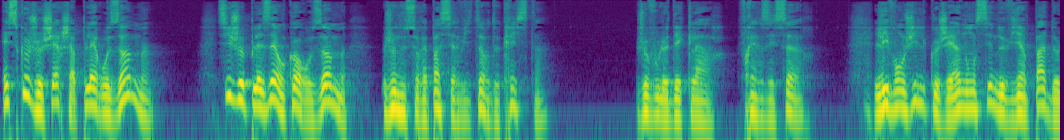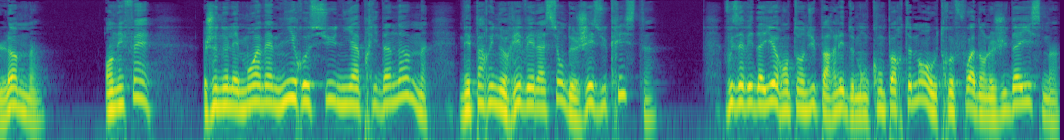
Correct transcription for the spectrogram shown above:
Est-ce que je cherche à plaire aux hommes? Si je plaisais encore aux hommes, je ne serais pas serviteur de Christ. Je vous le déclare, frères et sœurs, l'évangile que j'ai annoncé ne vient pas de l'homme. En effet, je ne l'ai moi-même ni reçu ni appris d'un homme, mais par une révélation de Jésus-Christ. Vous avez d'ailleurs entendu parler de mon comportement autrefois dans le judaïsme.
